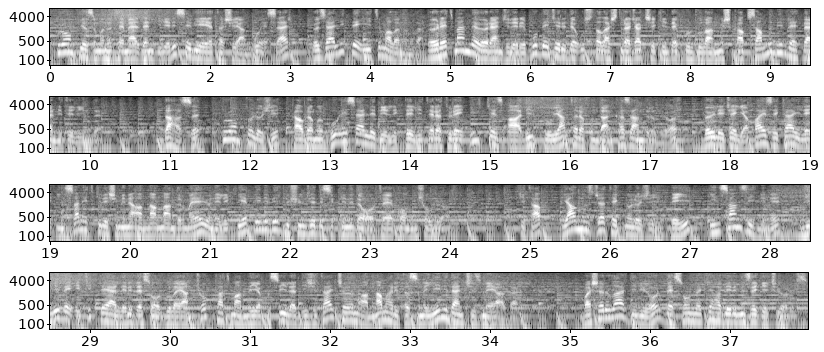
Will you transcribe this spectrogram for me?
Prompt yazımını temelden ileri seviyeye taşıyan bu eser, özellikle eğitim alanında öğretmen ve öğrencileri bu beceride ustalaştıracak şekilde kurgulanmış kapsamlı bir rehber niteliğinde. Dahası, promptoloji kavramı bu eserle birlikte literatüre ilk kez Adil Tuğyan tarafından kazandırılıyor, böylece yapay zeka ile insan etkileşimini anlamlandırmaya yönelik yepyeni bir düşünce disiplini de ortaya konmuş oluyor. Kitap, yalnızca teknolojiyi değil, insan zihnini, dili ve etik değerleri de sorgulayan çok katmanlı yapısıyla dijital çağın anlam haritasını yeniden çizmeye aday. Başarılar diliyor ve sonraki haberimize geçiyoruz.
